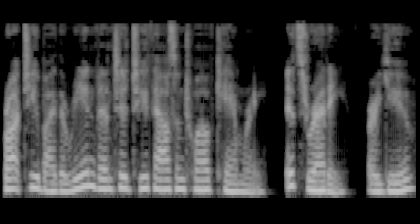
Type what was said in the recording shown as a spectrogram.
Brought to you by the reinvented 2012 Camry. It's ready. Are you?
